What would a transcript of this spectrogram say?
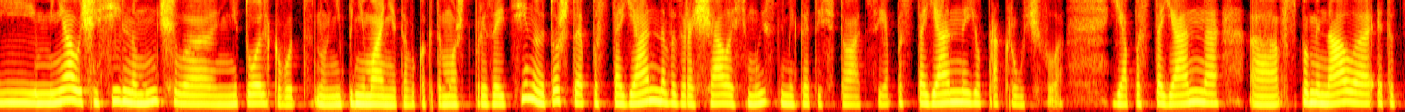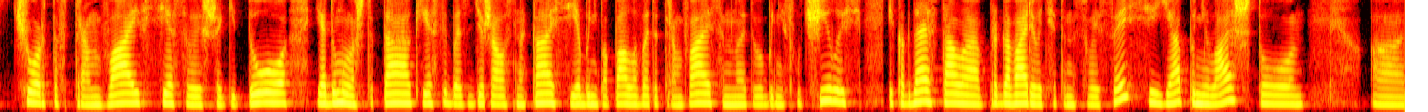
И меня очень сильно мучило не только вот, ну, непонимание того, как это может произойти, но и то, что я постоянно возвращалась мыслями к этой ситуации. Я постоянно ее прокручивала. Я постоянно э, вспоминала этот чертов трамвай, все свои шаги до. Я думала, что так, если бы я задержалась на кассе, я бы не попала в этот трамвай, со мной этого бы не случилось. И когда я стала проговаривать это на своей сессии, я поняла, что э,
